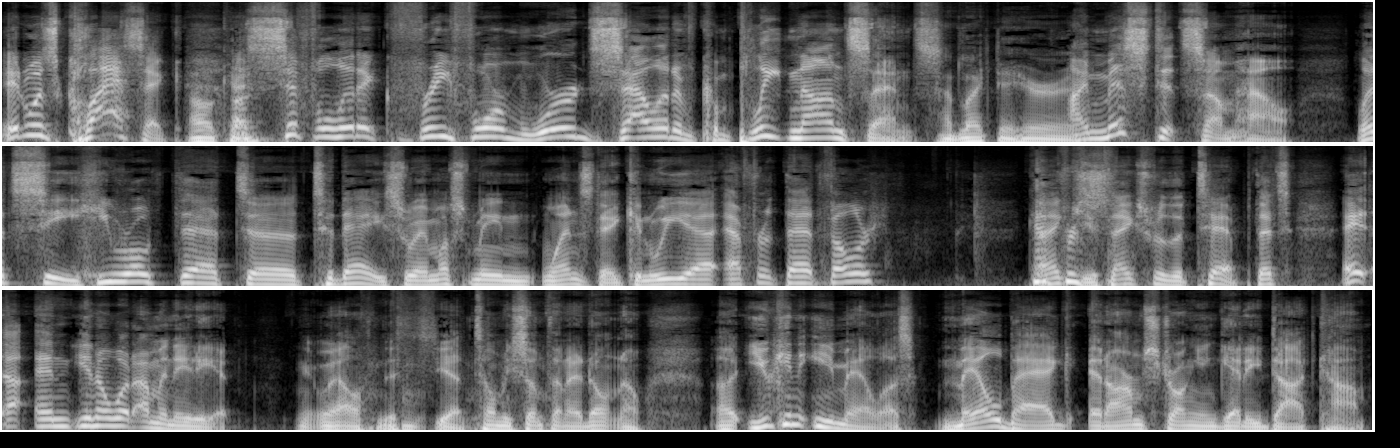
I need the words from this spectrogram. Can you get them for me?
It was classic. Okay. A syphilitic freeform word salad of complete nonsense. I'd like to hear it. I missed it somehow. Let's see. He wrote that uh, today, so it must mean Wednesday. Can we uh, effort that, feller? Thank you. Thanks for the tip. That's hey, uh, and you know what? I'm an idiot. Well, yeah. Tell me something I don't know. Uh, you can email us mailbag at armstrongandgetty.com.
